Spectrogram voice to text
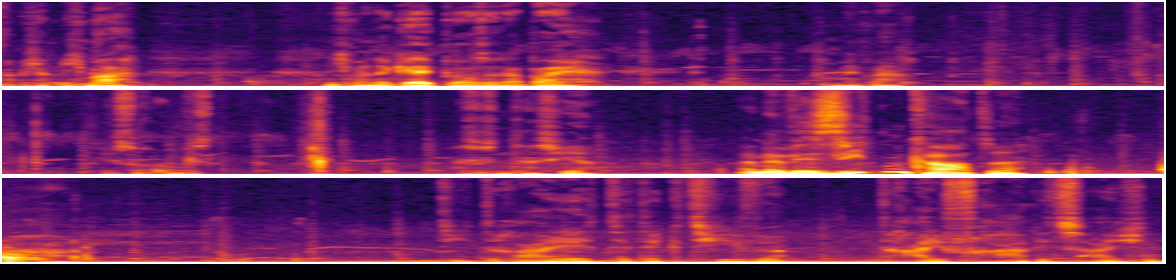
Aber ich habe nicht mal nicht mal eine Geldbörse dabei. Moment mal. Hier ist doch irgendwas. Was ist denn das hier? Eine Visitenkarte. Die drei Detektive. Drei Fragezeichen.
